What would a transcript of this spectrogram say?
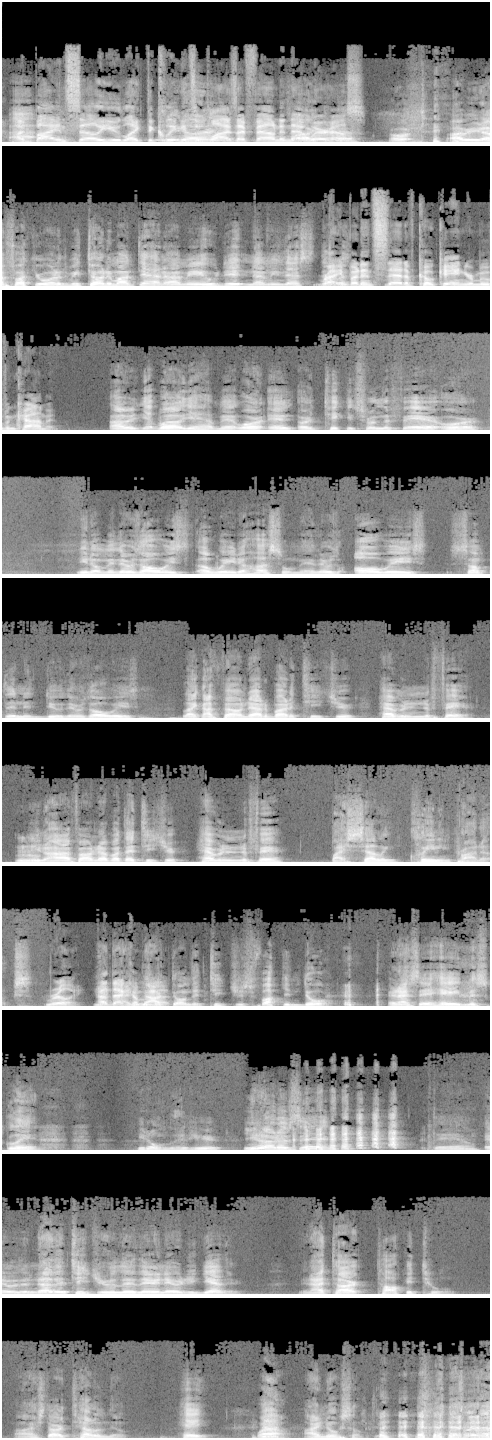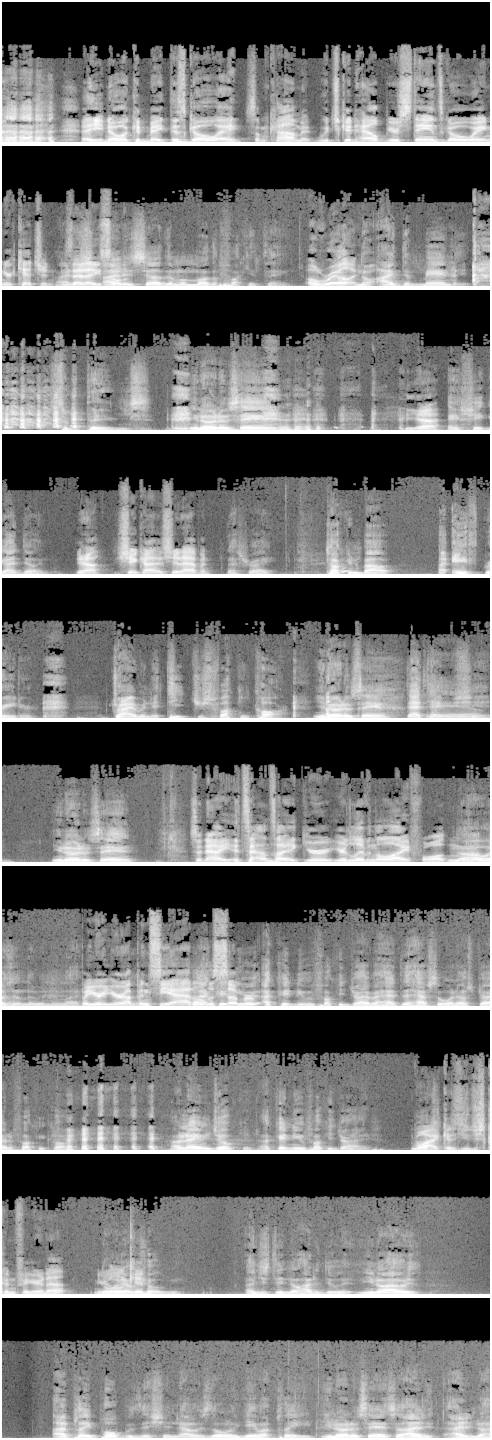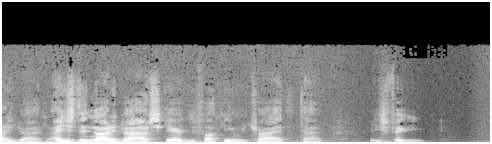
I'd buy and sell you like the cleaning You know, supplies I found in that warehouse. yeah. Or, I mean, I fucking wanted to be Tony Montana. I mean, who didn't? I mean, that's that Right, was- but instead of cocaine, you're moving Comet. I mean, yeah, well, yeah, man, or and, or tickets from the fair, or you know, man, there was always a way to hustle, man. There was always something to do. There was always, like, I found out about a teacher having an affair. Mm-hmm. You know how I found out about that teacher having an affair? By selling cleaning products. Really? How'd that I come knocked about? on the teacher's fucking door, and I said, "Hey, Miss Glenn, you don't live here." You know what I'm saying? Damn. There was another teacher who lived there, and they were together. And I start talking to them. I start telling them, "Hey, wow, I know something." Hey, you know what could make this go away? Some Comet, which could help your stains go away in your kitchen. I Is that how you didn't, I didn't sell them a motherfucking thing. Oh, really? No, I demanded some things. You know what I'm saying? Yeah, And shit got done. yeah. Shit, got, shit happened. That's right. Talking about an eighth grader driving the teacher's fucking car. You know what I'm saying? That type Damn. of shit. You know what I'm saying? So now it sounds like you're you're living the life, Walton. No, I wasn't living the life. But you're you're up in Seattle, I the couldn't suburb. Even, I couldn't even fucking drive. I had to have someone else drive the fucking car. I'm not even joking. I couldn't even fucking drive. Why? Because you just couldn't figure it out. You're no a one little ever kid. showed me. I just didn't know how to do it. You know, I was. I played pole position. That was the only game I played. You know what I'm saying? So I, I didn't know how to drive. I just didn't know how to drive. I was scared to fucking even try at the time. I just figured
